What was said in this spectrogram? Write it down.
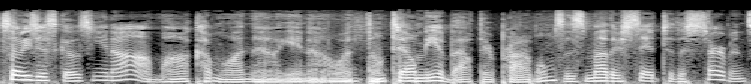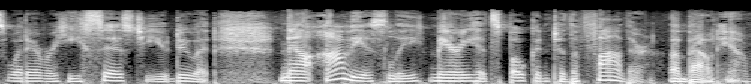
So he just goes, you know, oh, Ma, come on now, you know, uh, don't tell me about their problems. His mother said to the servants, whatever he says to you, do it. Now, obviously, Mary had spoken to the father about him.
